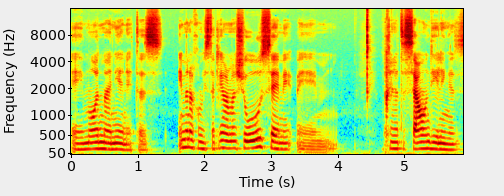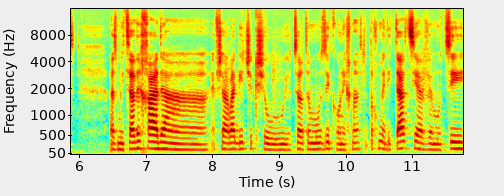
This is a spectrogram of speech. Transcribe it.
אה, מאוד מעניינת, אז אם אנחנו מסתכלים על מה שהוא עושה אה, מבחינת הסאונד הילינג, אז... אז מצד אחד אפשר להגיד שכשהוא יוצר את המוזיקה הוא נכנס לתוך מדיטציה ומוציא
